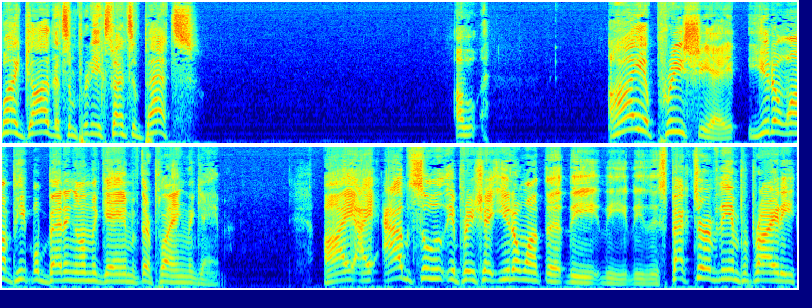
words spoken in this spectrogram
My God, that's some pretty expensive bets. I appreciate you don't want people betting on the game if they're playing the game. I, I absolutely appreciate you don't want the, the, the, the, the specter of the impropriety,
